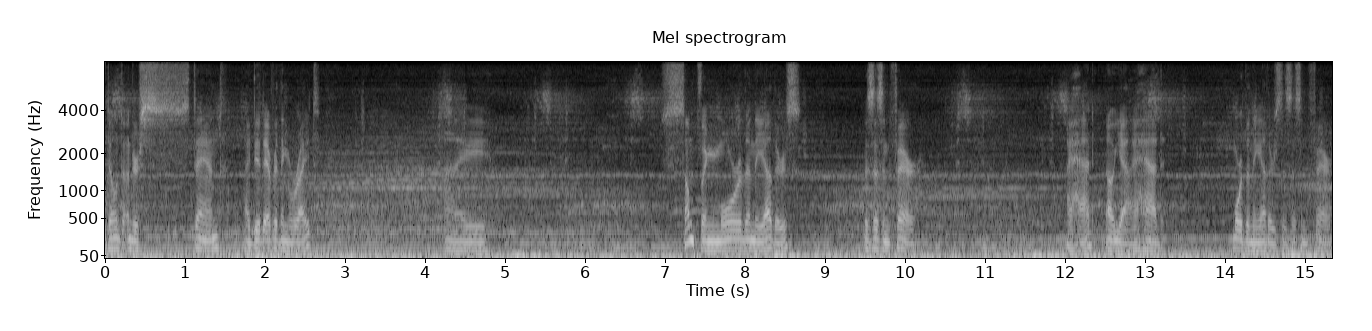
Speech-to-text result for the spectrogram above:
Don't understand. I did everything right. I... Something more than the others. This isn't fair. I had? Oh yeah, I had. More than the others, this isn't fair.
